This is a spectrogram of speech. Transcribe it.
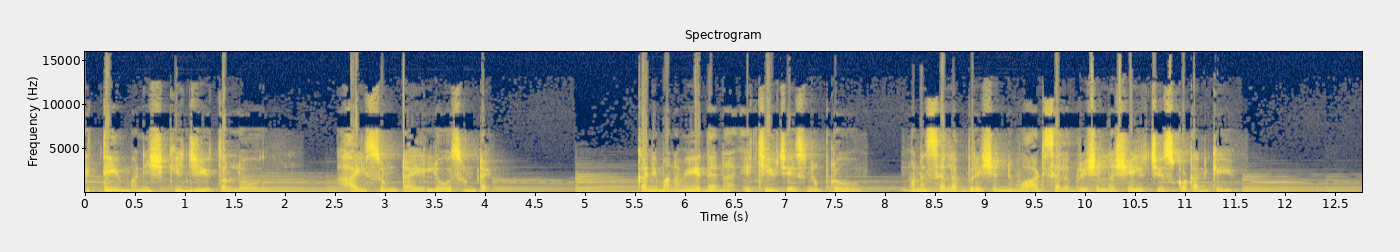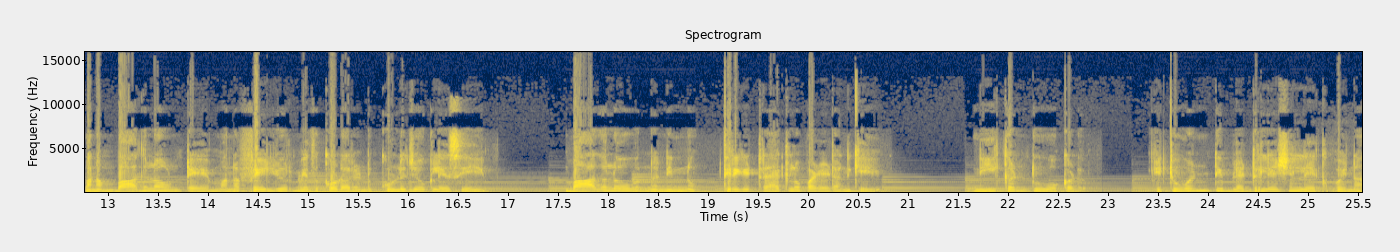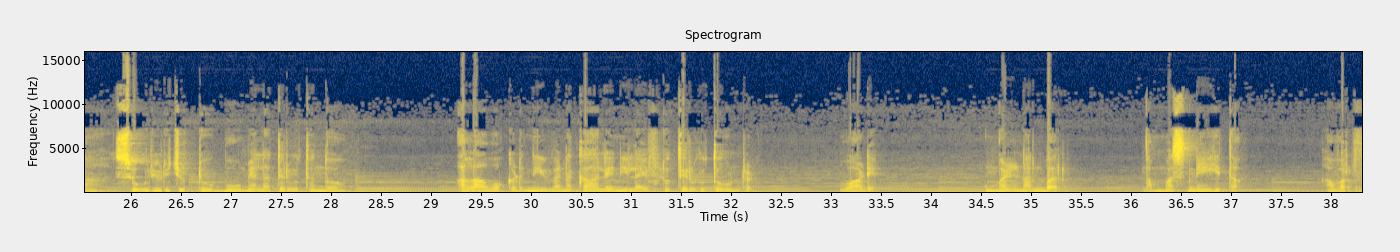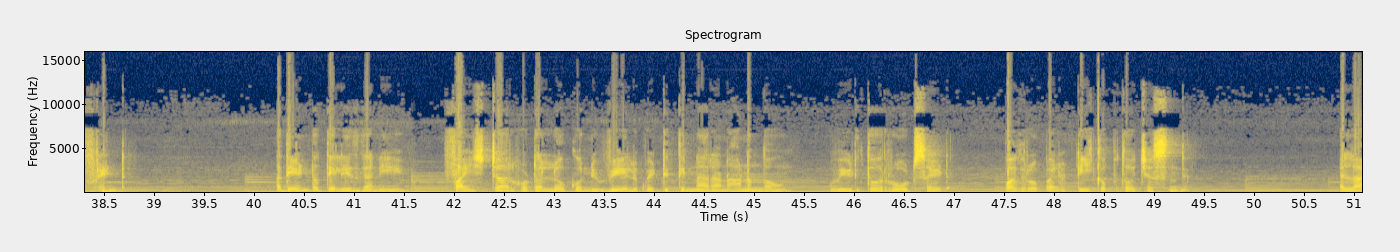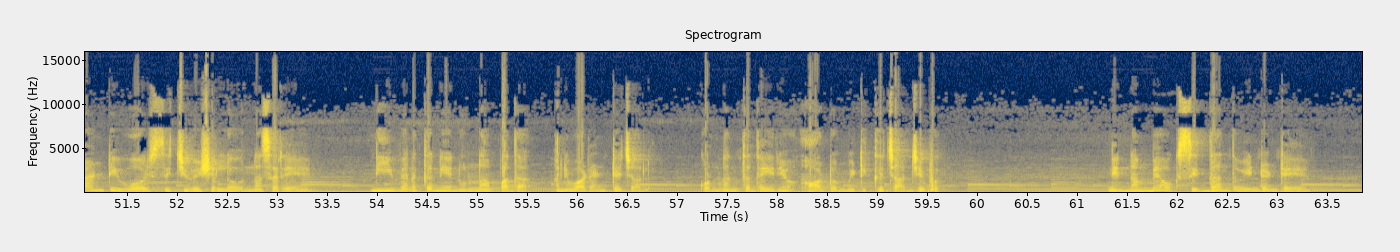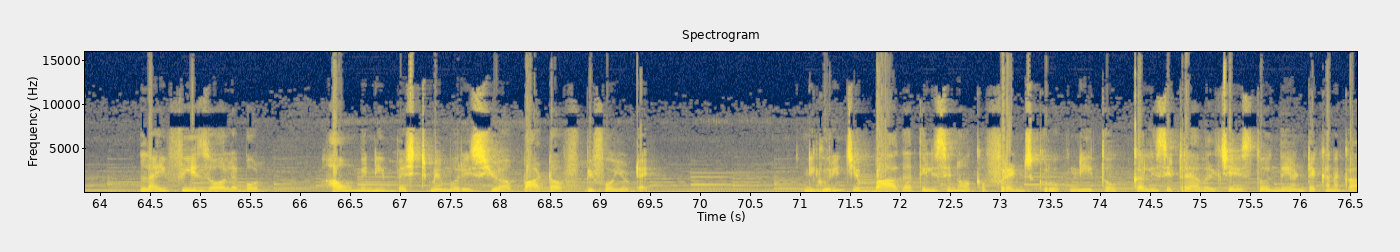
ప్రతి మనిషికి జీవితంలో హైస్ ఉంటాయి లోస్ ఉంటాయి. కానీ మనం ఏదైనా అచీవ్ చేసినప్పుడు మన సెలబ్రేషన్ని వాటి సెలబ్రేషన్లో షేర్ చేసుకోవడానికి మనం బాధలో ఉంటే మన ఫెయిల్యూర్ మీద కూడా రెండు కుళ్ళు జోకులేసి బాధలో ఉన్న నిన్ను తిరిగి ట్రాక్లో పడేయడానికి నీకంటూ ఒకడు. ఎటువంటి బ్లడ్ రిలేషన్ లేకపోయినా సూర్యుడి చుట్టూ భూమి ఎలా తిరుగుతుందో అలా ఒక్కడు నీ వెనకాలే నీ లైఫ్లో తిరుగుతూ ఉంటాడు. వాడే ఉమ్మల్ నన్బర్ నమ్మ స్నేహిత అవర్ ఫ్రెండ్. అదేంటో తెలియదు కానీ ఫైవ్ స్టార్ హోటల్లో కొన్ని వేలు పెట్టి తిన్నారన్న ఆనందం వీడితో రోడ్ సైడ్ పది రూపాయల టీ కప్తో వచ్చేస్తుంది. ఎలాంటి వర్స్ సిచ్యువేషన్లో ఉన్నా సరే నీ వెనక నేనున్నా పద అని వాడంటే చాలు. కొండంత ధైర్యం ఆటోమేటిక్గా ఛార్జ్ అయిపోతుంది. నేను నమ్మే ఒక సిద్ధాంతం ఏంటంటే life is all about how many best memories you are part of before you die నీ గురించి బాగా తెలిసిన ఒక ఫ్రెండ్స్ గ్రూప్ నీతో కలిసి ట్రావెల్ చేస్తోంది అంటే కనుక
